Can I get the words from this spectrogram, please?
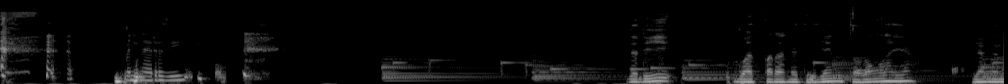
Bener sih. Jadi buat para netizen tolonglah ya. Jangan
